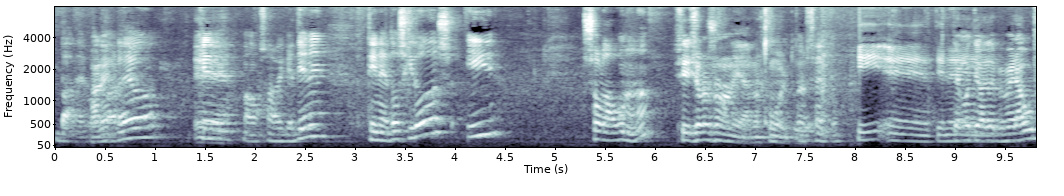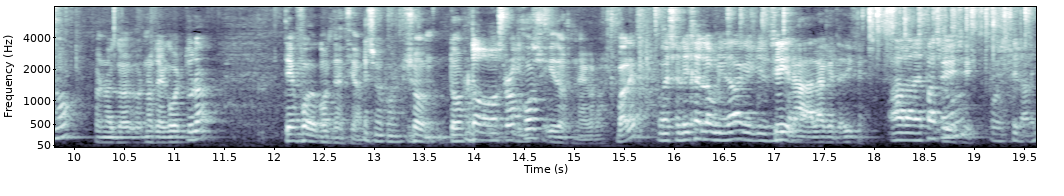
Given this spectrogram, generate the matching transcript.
Vale, Vale. bombardeo. Que, Eh. Vamos a ver qué tiene. Tiene 2 y 2 y solo a 1, ¿no? Sí, solo es una unidad, no es como el tuyo. Perfecto. Y eh, tiene. Tengo tirado de primera uno, pero no, tiene cobertura. Tiene fuego de contención. Eso, con- Son dos, Dos rojos y dos negros, ¿vale? Pues eliges la unidad que quieres Sí, la, la que te dije. A la de fase Sí, 1, sí. pues tírale.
